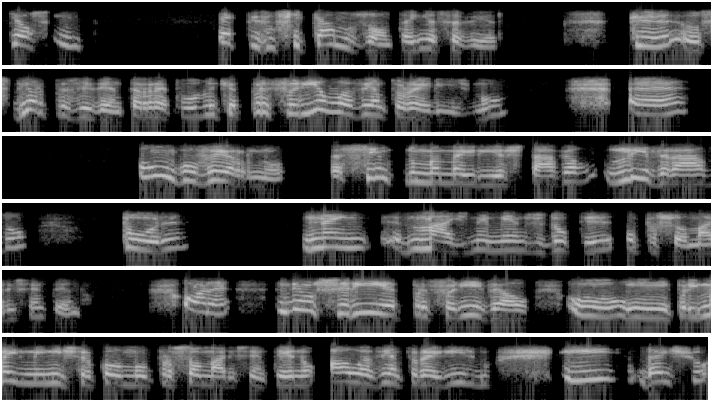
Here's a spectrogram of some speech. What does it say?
que é o seguinte, é que ficámos ontem a saber que o Sr. Presidente da República preferiu o aventureirismo a um governo assente numa maioria estável, liderado por nem mais nem menos do que o professor Mário Centeno. Ora, não seria preferível um primeiro-ministro como o professor Mário Centeno ao aventureirismo? E deixo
